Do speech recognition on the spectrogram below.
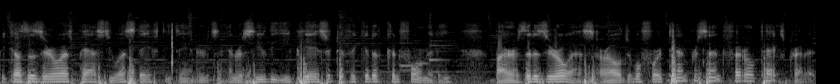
Because the Zero has passed U.S. safety standards and received the EPA Certificate of Conformity, buyers of a Zero S are eligible for a 10% federal tax credit.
